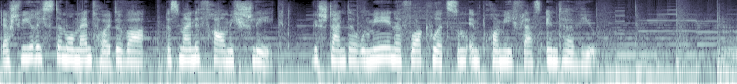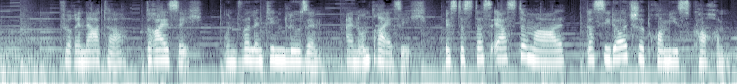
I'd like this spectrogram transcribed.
Der schwierigste Moment heute war, dass meine Frau mich schlägt, gestand der Rumäne vor kurzem im Promiflas-Interview. Für Renata, 30, und Valentin Lösen, 31, ist es das erste Mal, dass sie deutsche Promis kochen.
